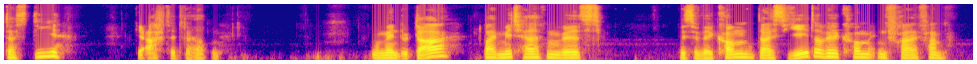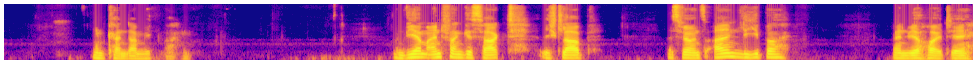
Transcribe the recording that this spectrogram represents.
dass die geachtet werden. Und wenn du dabei mithelfen willst, bist du willkommen. Da ist jeder willkommen in Freifam. und kann da mitmachen. Und wie am Anfang gesagt, ich glaube, es wäre uns allen lieber, wenn wir heute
